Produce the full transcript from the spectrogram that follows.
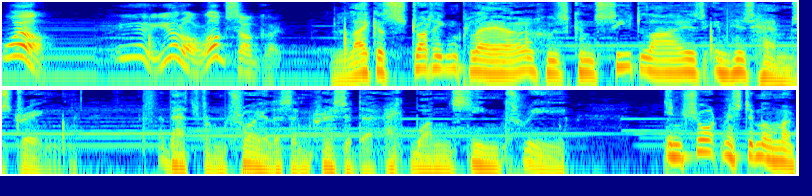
Will, you, don't look so good. Like a strutting player whose conceit lies in his hamstring. That's from Troilus and Cressida, Act 1, Scene 3. In short, Mr. Moomer,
